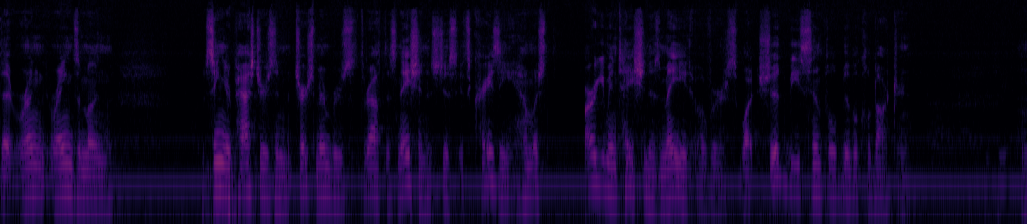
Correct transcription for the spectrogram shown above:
that reign, reigns among senior pastors and church members throughout this nation. It's just, it's crazy how much argumentation is made over what should be simple biblical doctrine. Hmm.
